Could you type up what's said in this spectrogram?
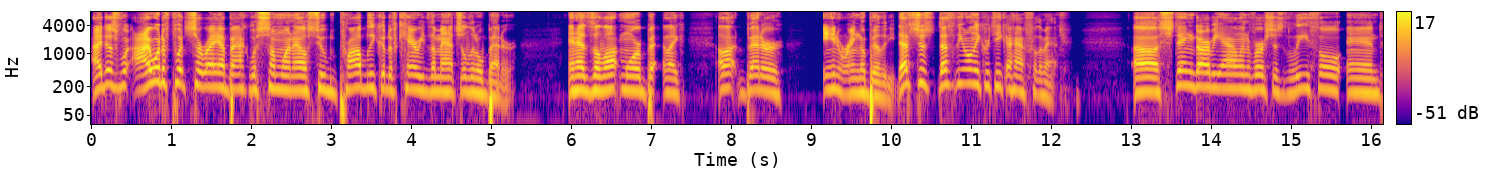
I just I would have put Saraya back with someone else who probably could have carried the match a little better, and has a lot more be- like a lot better in ring ability. That's just that's the only critique I have for the match. Uh, Sting, Darby Allin versus Lethal and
